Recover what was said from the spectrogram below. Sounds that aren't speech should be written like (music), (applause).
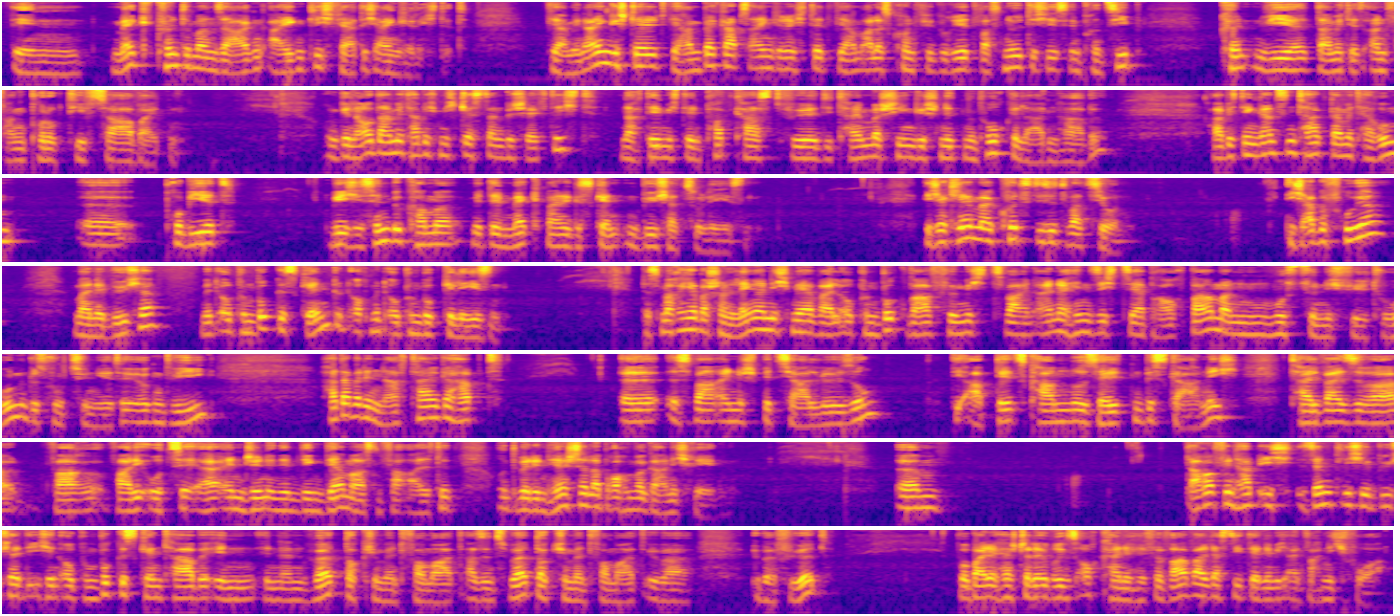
den Mac, könnte man sagen, eigentlich fertig eingerichtet. Wir haben ihn eingestellt, wir haben Backups eingerichtet, wir haben alles konfiguriert, was nötig ist. Im Prinzip könnten wir damit jetzt anfangen, produktiv zu arbeiten. Und genau damit habe ich mich gestern beschäftigt. Nachdem ich den Podcast für die Time Machine geschnitten und hochgeladen habe, habe ich den ganzen Tag damit herum äh, wie ich es hinbekomme, mit dem Mac meine gescannten Bücher zu lesen. Ich erkläre mal kurz die Situation. Ich habe früher meine Bücher mit OpenBook gescannt und auch mit OpenBook gelesen. Das mache ich aber schon länger nicht mehr, weil OpenBook war für mich zwar in einer Hinsicht sehr brauchbar, man musste nicht viel tun und es funktionierte irgendwie, hat aber den Nachteil gehabt, äh, es war eine Speziallösung. Die Updates kamen nur selten bis gar nicht. Teilweise war, war, war die OCR-Engine in dem Ding dermaßen veraltet und über den Hersteller brauchen wir gar nicht reden. Ähm, Daraufhin habe ich sämtliche Bücher, die ich in OpenBook gescannt habe, in, in ein Word-Document-Format, also ins Word-Document-Format über, überführt. Wobei der Hersteller übrigens auch keine Hilfe war, weil das sieht er nämlich einfach nicht vor.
